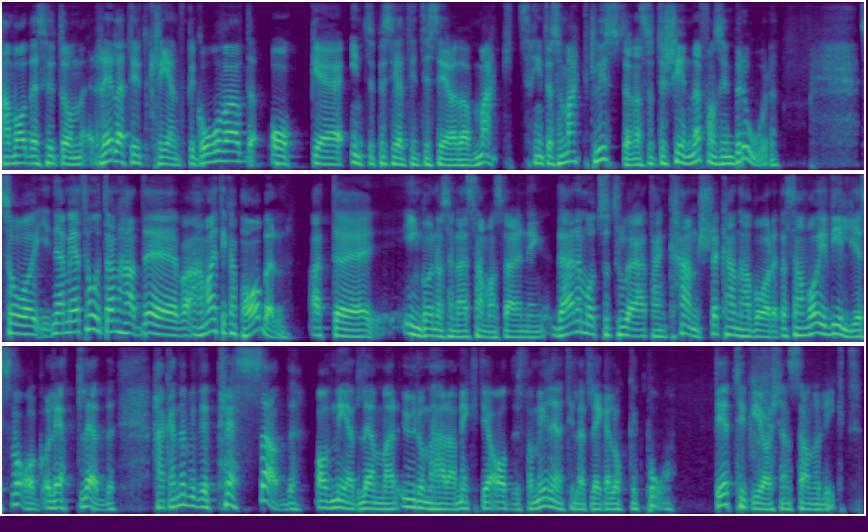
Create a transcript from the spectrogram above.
Han var dessutom relativt klent begåvad och eh, inte speciellt intresserad av makt. Inte så maktlysten, alltså till skillnad från sin bror. Så nej, men jag tror inte han hade, han var inte kapabel att eh, ingå i någon sån här sammansvärjning. Däremot så tror jag att han kanske kan ha varit, alltså han var ju viljesvag och lättledd. Han kan ha blivit pressad av medlemmar ur de här mäktiga adelsfamiljerna till att lägga locket på. Det tycker jag känns sannolikt.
